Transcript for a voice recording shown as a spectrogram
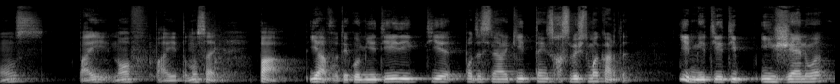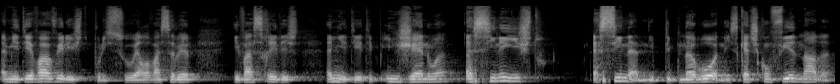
11? Pá, aí 9? Pá, aí, não sei. Pá, yeah, vou ter com a minha tia e digo, tia, podes assinar aqui, tens, recebeste uma carta. E a minha tia, tipo, ingênua, a minha tia vai ouvir isto, por isso ela vai saber e vai se rir disto. A minha tia, tipo, ingênua, assina isto. Assina, tipo, na boa, nem sequer desconfia de nada.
